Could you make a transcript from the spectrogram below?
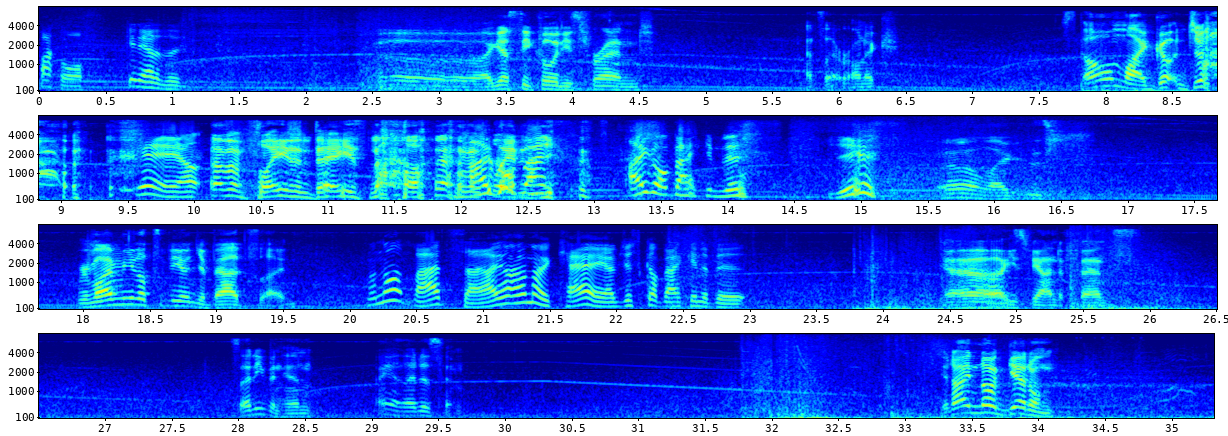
Fuck off. Get out of the. Oh, I guess he called his friend. That's ironic. Oh my god, John. Yeah. I haven't played in days now. I haven't I played got in back. years. I got back in this. Yes. Oh my goodness. Remind me not to be on your bad side. I'm not bad say. I, I'm okay. I've just got back in a bit. Oh, he's behind a fence. Is that even him? Oh yeah, that is him. Did I not get him?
